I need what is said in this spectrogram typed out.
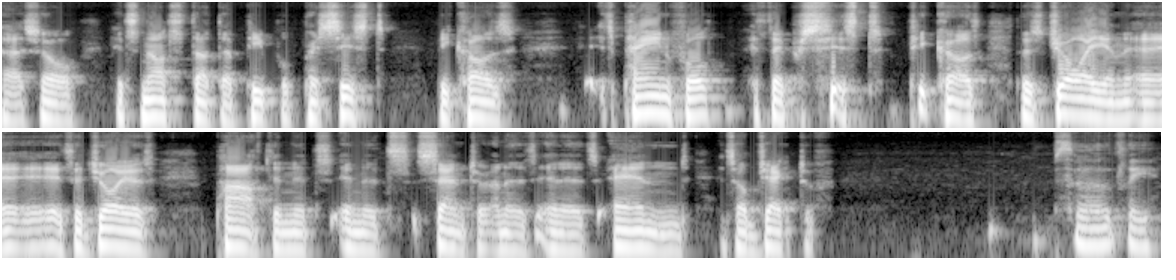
uh, so it's not that the people persist because it's painful. If they persist because there's joy and uh, it's a joyous path in its in its center and its, in its end, its objective. Absolutely.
